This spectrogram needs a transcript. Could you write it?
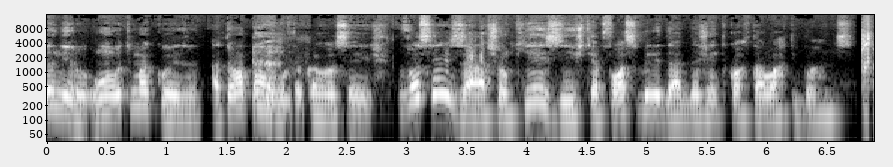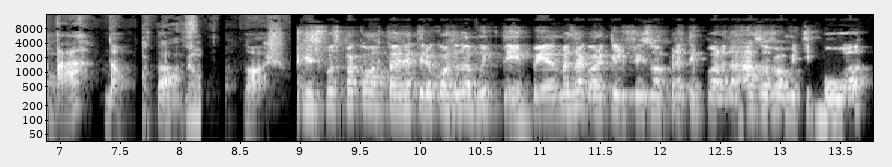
Danilo, uma última coisa. Até uma pergunta para vocês. Vocês acham que existe a possibilidade da gente cortar o Art Burns? Tá? Não. Tá. Não. Não acho. Se fosse para cortar, já teria cortado há muito tempo. Mas agora que ele fez uma pré-temporada razoavelmente boa,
